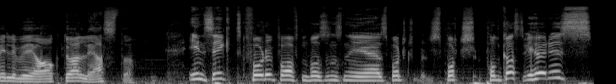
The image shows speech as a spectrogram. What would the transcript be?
vil vi ha aktuelle gjester. Innsikt får du på Aftenpostens nye sports sportspodkast. Vi høres!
